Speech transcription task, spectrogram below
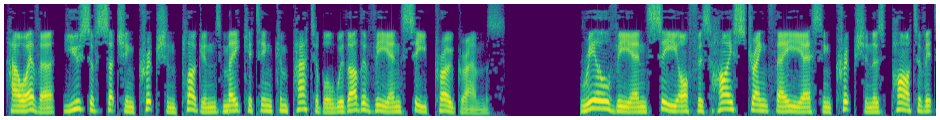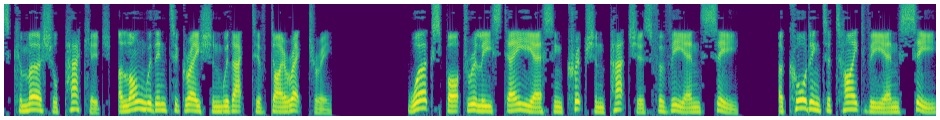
However, use of such encryption plugins make it incompatible with other VNC programs. Real VNC offers high-strength AES encryption as part of its commercial package, along with integration with Active Directory. WorkSpot released AES encryption patches for VNC. According to TightVNC,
